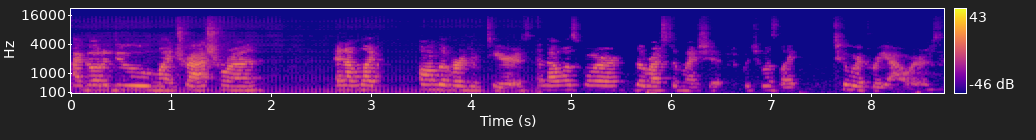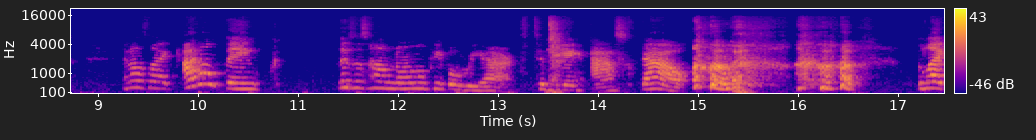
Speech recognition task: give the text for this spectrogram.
I go to do my trash run and I'm like on the verge of tears. And that was for the rest of my shift, which was like two or three hours. And I was like, I don't think this is how normal people react to being asked out. like,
